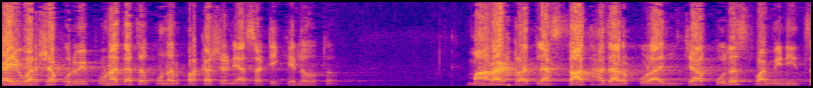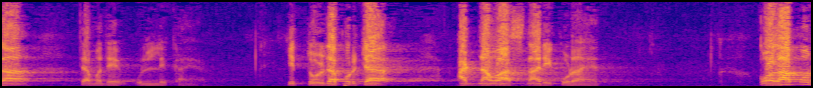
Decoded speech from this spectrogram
काही वर्षापूर्वी पुन्हा त्याचं पुनर्प्रकाशन यासाठी केलं होतं. महाराष्ट्रातल्या सात हजार कुळांच्या कुलस्वामिनीचा त्यामध्ये उल्लेख आहे. ही तुळजापूरच्या आडनावं असणारी कुळं आहेत. कोल्हापूर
